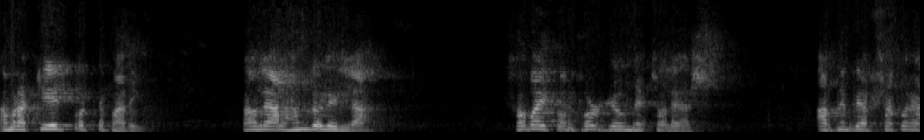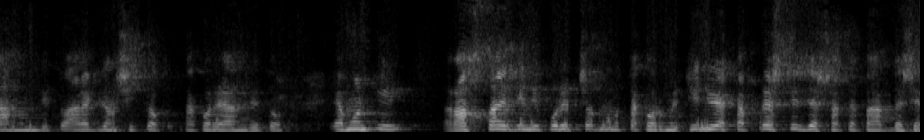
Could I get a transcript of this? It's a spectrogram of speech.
আমরা ক্রিয়েট করতে পারি, তাহলে আলহামদুলিল্লাহ সবাই কমফোর্ট জোনে চলে আসে আপনি ব্যবসা করে আনন্দিত, আরেকজন শিক্ষকতা করে আনন্দিত। এমনকি রাস্তায় যিনি পরিচ্ছন্নতা কর্মী, তিনিও একটা প্রেস্টিজের সাথে তার দেশে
